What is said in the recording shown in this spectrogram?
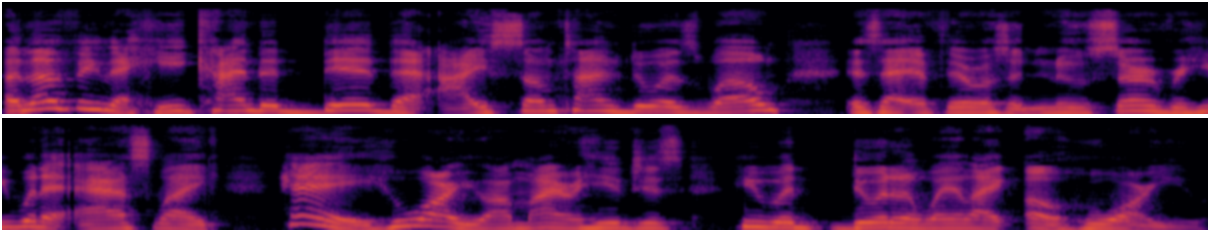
Another thing that he kind of did that I sometimes do as well is that if there was a new server, he wouldn't ask like, "Hey, who are you?" I'm Myron. He just he would do it in a way like, "Oh, who are you?"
